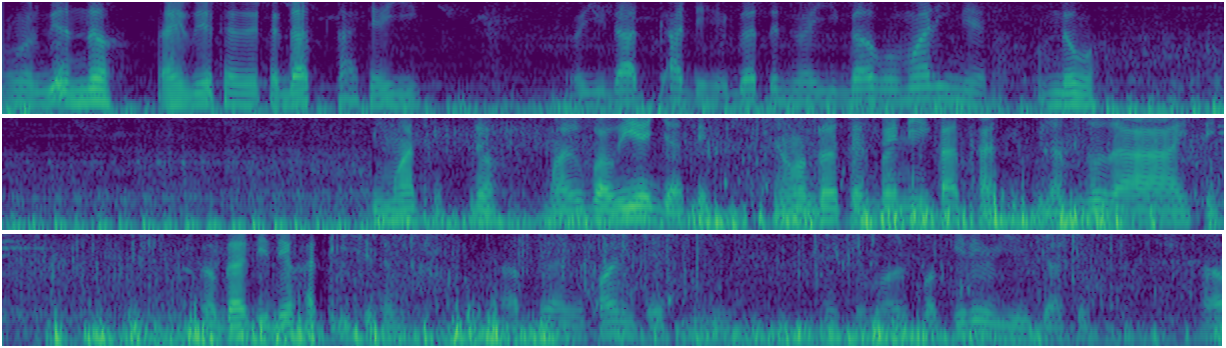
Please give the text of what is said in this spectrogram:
અમારી બેન દો, અહીં બેઠા બેઠા દાંત કાઢે હજી દાંત કાઢે છે, ગતન ભાઈ ગાવો મારીને આમ દો માથે જો મારું ભાવ એ જ હશે. એમાં ગતન ભાઈ ની કારખાને પેલા મૃદાય છે ગાડી દેખાતી છે તમને. આપણે અહીંયા પાણી છે કે મારું પા ઘીરેવીએ જશે. આ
